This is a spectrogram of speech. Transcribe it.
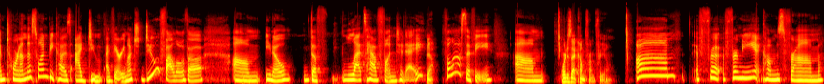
I'm torn on this one because I do I very much do follow the um, you know, the let's have fun today Yeah. philosophy. Um Where does that come from for you? Um for for me it comes from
